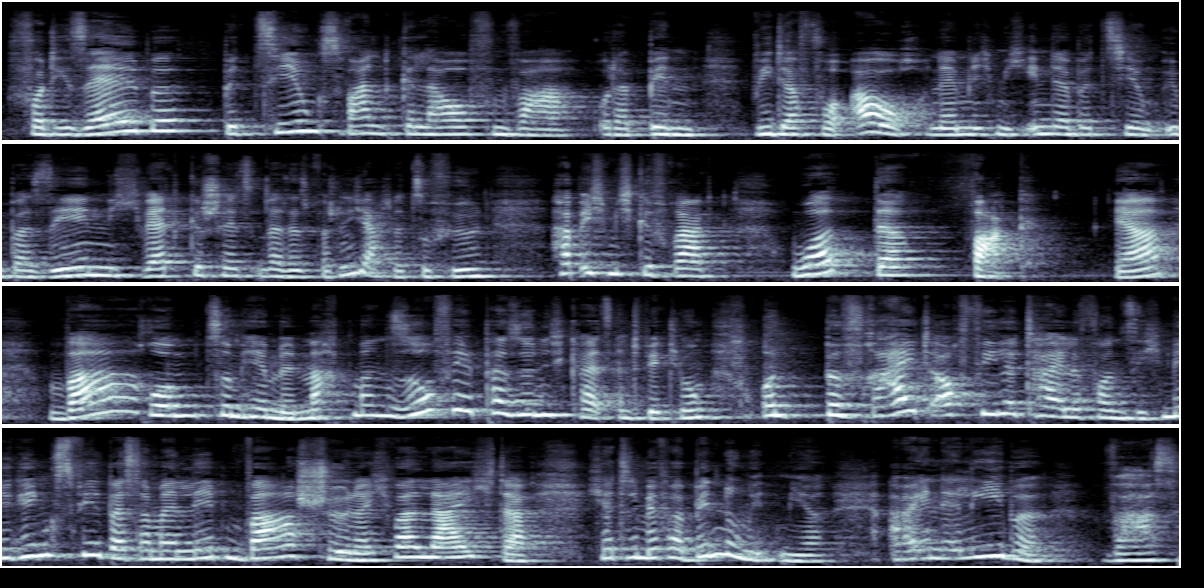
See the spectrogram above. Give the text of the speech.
vor dieselbe Beziehungswand gelaufen war oder bin, wie davor auch, nämlich mich in der Beziehung übersehen, nicht wertgeschätzt und als selbstverständlich achtet zu fühlen, habe ich mich gefragt, what the fuck? Ja, warum zum Himmel macht man so viel Persönlichkeitsentwicklung und befreit auch viele Teile von sich? Mir ging es viel besser, mein Leben war schöner, ich war leichter, ich hatte mehr Verbindung mit mir. Aber in der Liebe war es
